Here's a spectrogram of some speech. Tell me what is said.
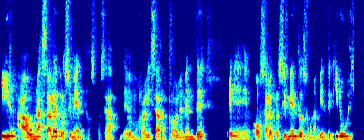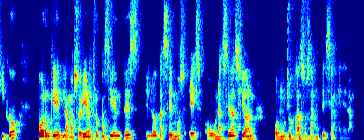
ir a una sala de procedimientos, o sea, debemos realizar probablemente eh, o sala de procedimientos o un ambiente quirúrgico, porque la mayoría de nuestros pacientes lo que hacemos es o una sedación o en muchos casos anestesia general.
